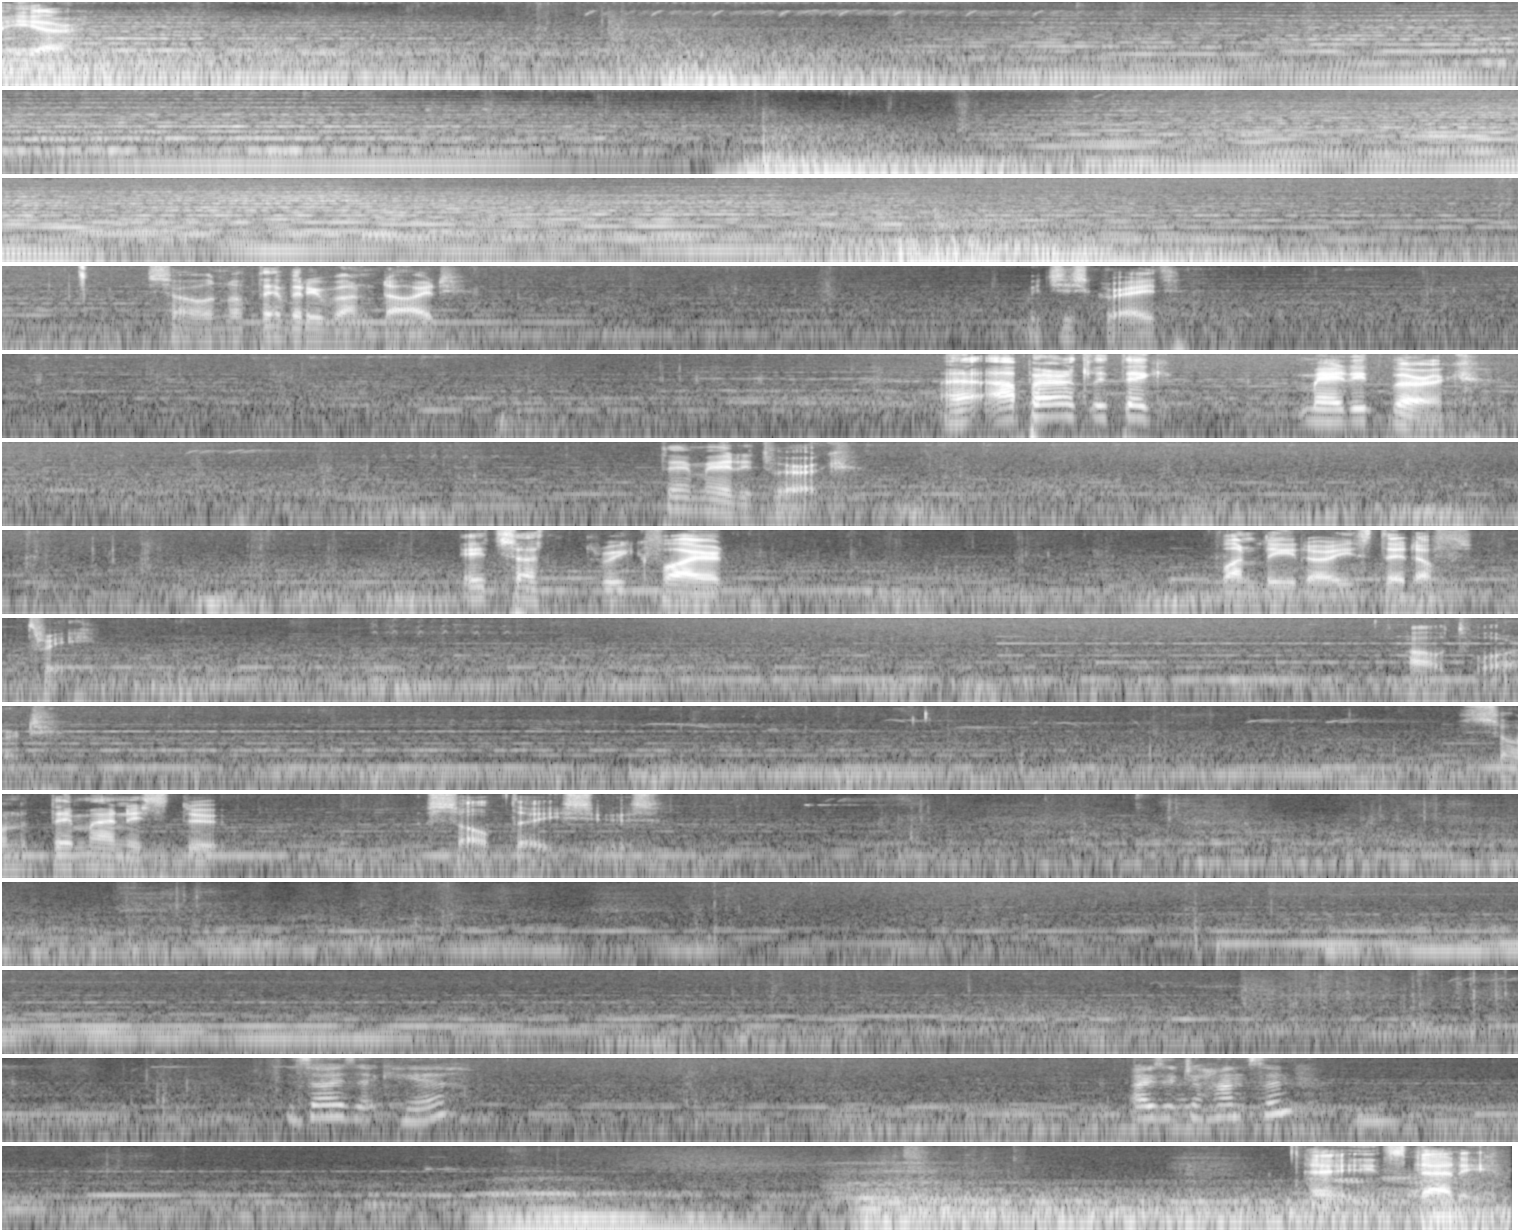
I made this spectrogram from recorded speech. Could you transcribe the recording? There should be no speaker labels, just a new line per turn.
are here. So not everyone died. Which is great. Apparently they made it work. They made it work. It just required one leader instead of three. So they managed to solve the issues.
Is Isaac here? Isaac Johansson?
Daddy.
